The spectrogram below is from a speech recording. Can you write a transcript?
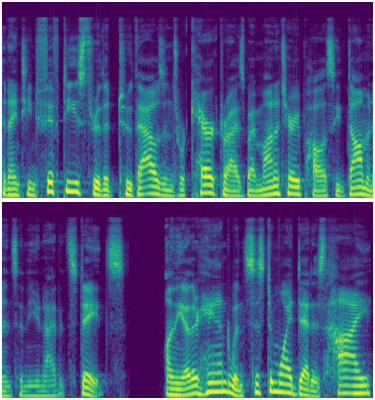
the 1950s through the 2000s were characterized by monetary policy dominance in the United States. On the other hand, when system wide debt is high,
